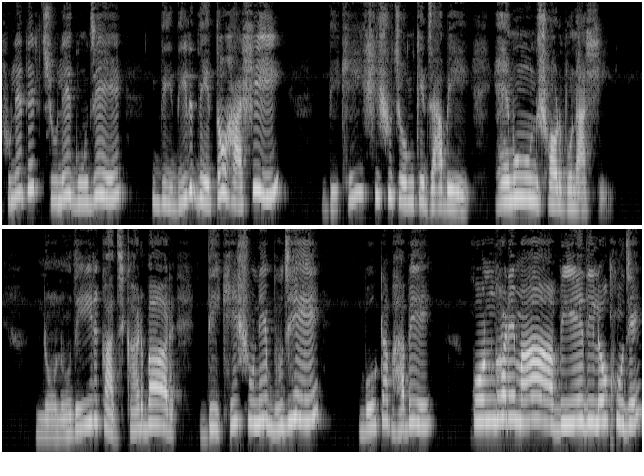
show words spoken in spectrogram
ফুলেদের চুলে গুঁজে দিদির দেতো হাসি, দেখেই শিশু চমকে যাবে এমন সর্বনাশী। ননদের কাজ কারবার, দেখে শুনে বুঝে বউটা ভাবে, কোন ঘরে মা বিয়ে দিল খুঁজে?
